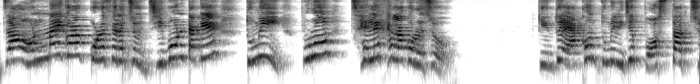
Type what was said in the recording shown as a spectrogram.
যা অন্যায় করার করে ফেলেছো, জীবনটাকে তুমি পুরো ছেলে খেলা করেছ। কিন্তু এখন তুমি নিজে পস্তাচ্ছ।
